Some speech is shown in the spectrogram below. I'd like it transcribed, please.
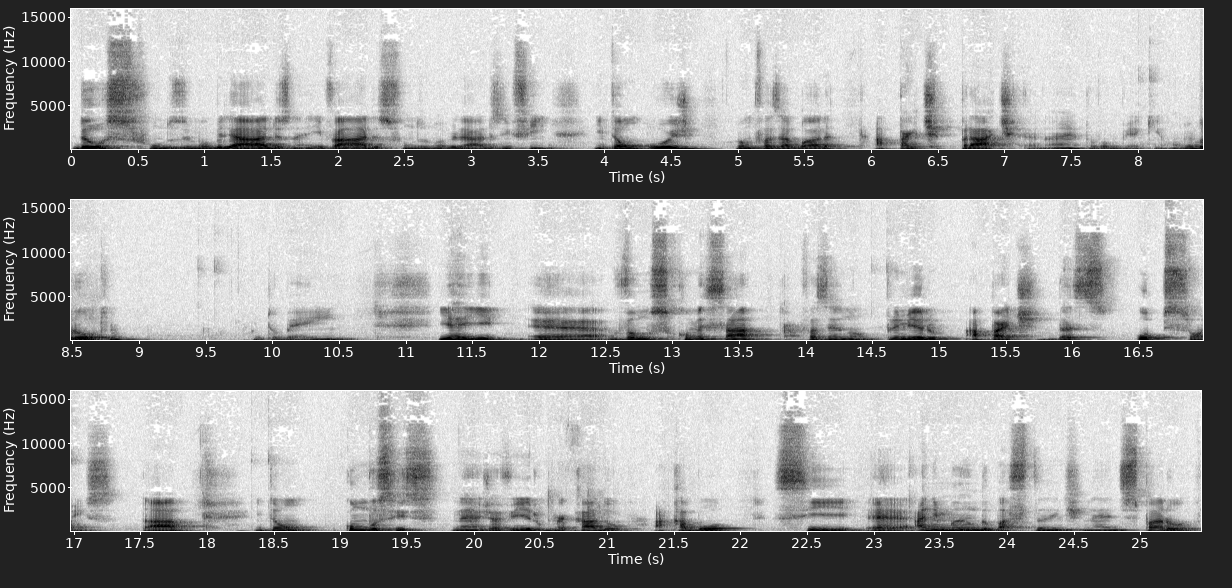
dos fundos imobiliários, né, e vários fundos imobiliários, enfim. Então hoje Vamos fazer agora a parte prática, né? Então vamos vir aqui em Home Broker. Muito bem. E aí é, vamos começar fazendo primeiro a parte das opções, tá? Então, como vocês né, já viram, o mercado acabou se é, animando bastante, né, disparou,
